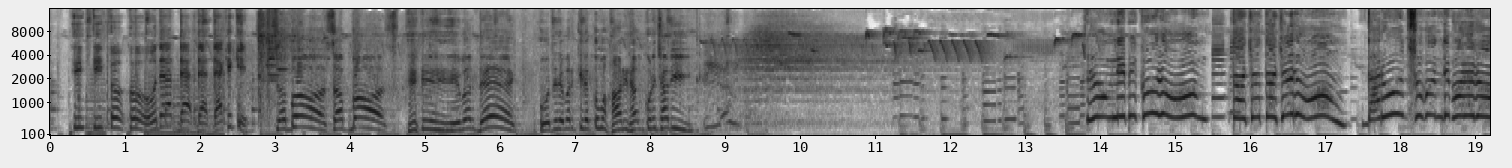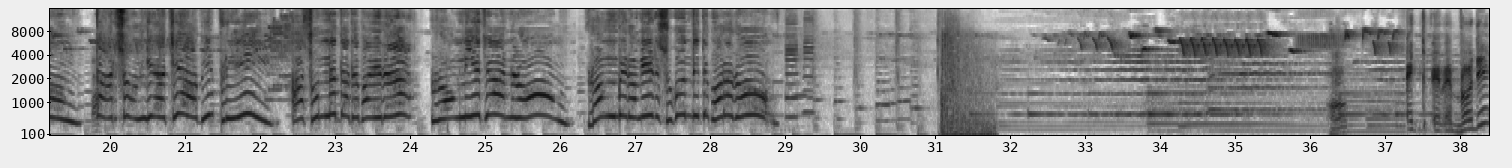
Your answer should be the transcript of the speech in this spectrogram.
ওদের আর দেখে কে? সাব্বাস সাব্বাস এবার দেখ ওদের এবার কীরকম হাঁড়ি ঢাল করে ছাড়ি। রং নেবে গো রং তাজা তাজা রং দারুণ সুগন্ধে ভরা রং। তার সঙ্গে আছে আবির ফ্রি। আসুন না দাদা বৌদি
